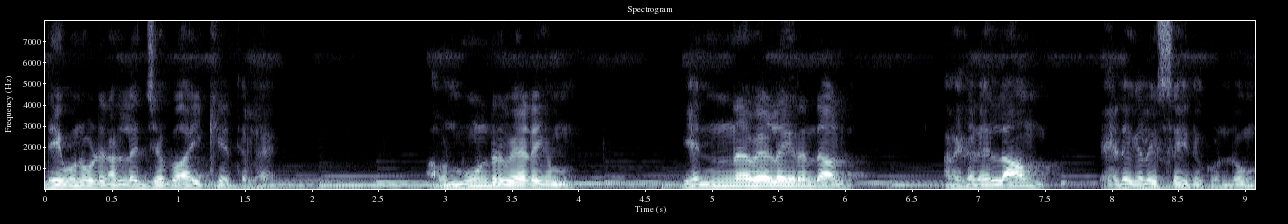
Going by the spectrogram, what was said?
தெய்வனோடு நல்ல ஜெப ஐக்கியத்தில் அவன் மூன்று வேலையும் என்ன வேலை இருந்தாலும் அவைகளெல்லாம் வேலைகளை செய்து கொண்டும்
